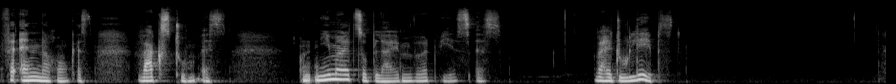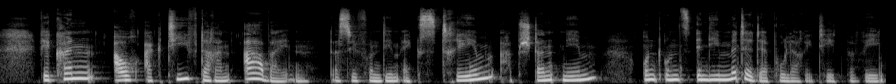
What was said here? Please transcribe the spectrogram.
Veränderung ist, Wachstum ist und niemals so bleiben wird, wie es ist, weil du lebst. Wir können auch aktiv daran arbeiten, dass wir von dem Extrem Abstand nehmen und uns in die Mitte der Polarität bewegen.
